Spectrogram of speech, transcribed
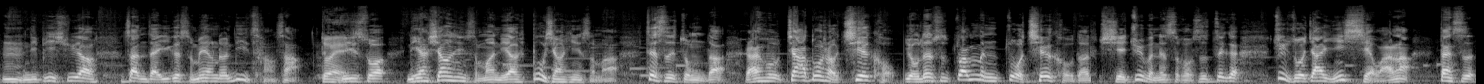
嗯，你必须要站在一个什么样的立场上？对，比如说你要相信什么，你要不相信什么，这是总的。然后加多少切口，有的是专门做切口的。写剧本的时候是这个剧作家已经写完了，但是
